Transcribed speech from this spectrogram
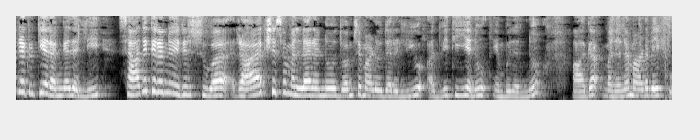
ಪ್ರಕೃತಿಯ ರಂಗದಲ್ಲಿ ಸಾಧಕರನ್ನು ಎದುರಿಸುವ ರಾಕ್ಷಸ ಮಲ್ಲರನ್ನು ಧ್ವಂಸ ಮಾಡುವುದರಲ್ಲಿಯೂ ಅದ್ವಿತೀಯನು ಎಂಬುದನ್ನು ಆಗ ಮನನ ಮಾಡಬೇಕು.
